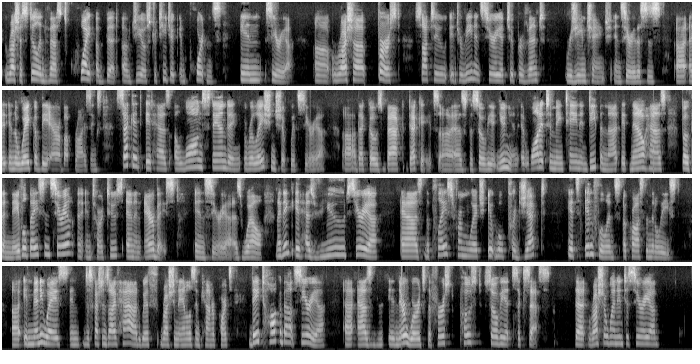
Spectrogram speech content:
Russia still invests quite a bit of geostrategic importance in Syria. Uh, Russia first sought to intervene in Syria to prevent regime change in Syria. This is uh, in the wake of the Arab uprisings. Second, it has a long standing relationship with Syria. Uh, that goes back decades uh, as the Soviet Union. It wanted to maintain and deepen that. It now has both a naval base in Syria, uh, in Tartus, and an air base in Syria as well. And I think it has viewed Syria as the place from which it will project its influence across the Middle East. Uh, in many ways, in discussions I've had with Russian analysts and counterparts, they talk about Syria uh, as, in their words, the first post Soviet success. That Russia went into Syria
